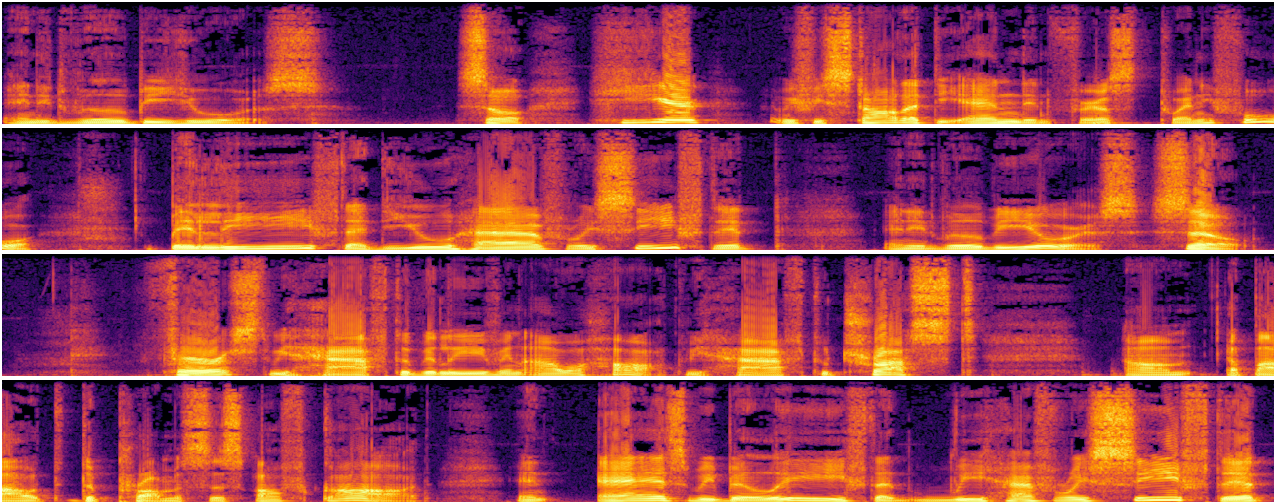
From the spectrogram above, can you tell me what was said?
and it will be yours. So, here, if we start at the end in verse 24, believe that you have received it, and it will be yours. So, first, we have to believe in our heart. We have to trust um, about the promises of God. And as we believe that we have received it,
